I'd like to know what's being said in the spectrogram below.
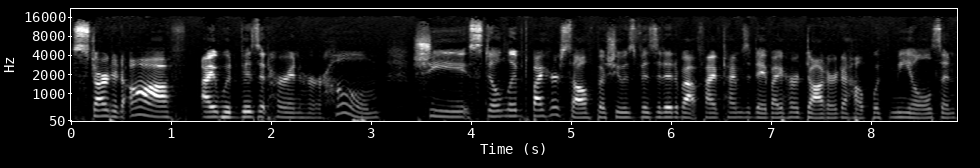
started off, I would visit her in her home. She still lived by herself, but she was visited about five times a day by her daughter to help with meals, and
